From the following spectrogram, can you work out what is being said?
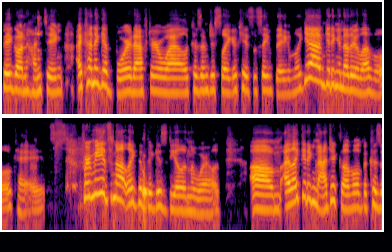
big on hunting. I kind of get bored after a while because i'm just like okay it's the same thing. I'm like yeah i'm getting another level. Okay. It's, for me it's not like the biggest deal in the world. Um i like getting magic level because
